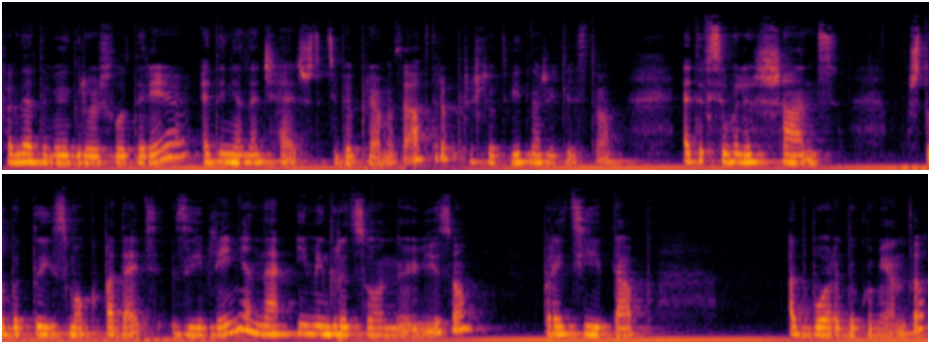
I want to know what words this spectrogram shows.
Когда ты выигрываешь в лотерею, это не означает, что тебе прямо завтра пришлют вид на жительство. Это всего лишь шанс, чтобы ты смог подать заявление на иммиграционную визу, пройти этап отбора документов,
